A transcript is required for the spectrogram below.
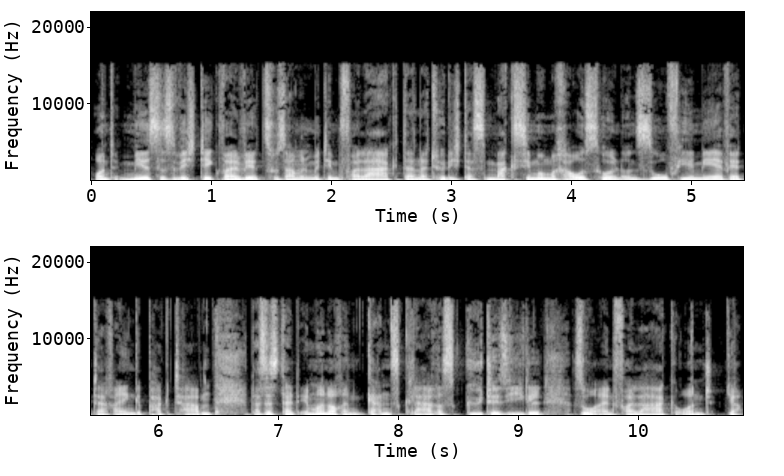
Und mir ist es wichtig, weil wir zusammen mit dem Verlag da natürlich das Maximum rausholen und so viel Mehrwert da reingepackt haben. Das ist halt immer noch ein ganz klares Gütesiegel, so ein Verlag und ja,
